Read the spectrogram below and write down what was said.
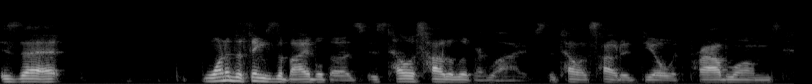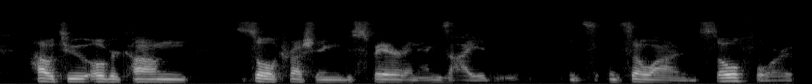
is that one of the things the Bible does is tell us how to live our lives, to tell us how to deal with problems, how to overcome soul crushing despair and anxiety, and, and so on and so forth.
